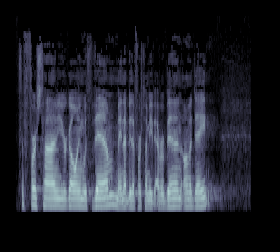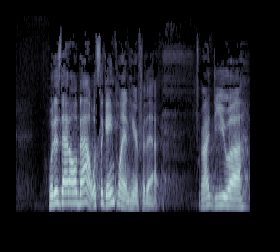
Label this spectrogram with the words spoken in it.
It's the first time you're going with them. May not be the first time you've ever been on a date. What is that all about? What's the game plan here for that? Right? Do you, uh,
